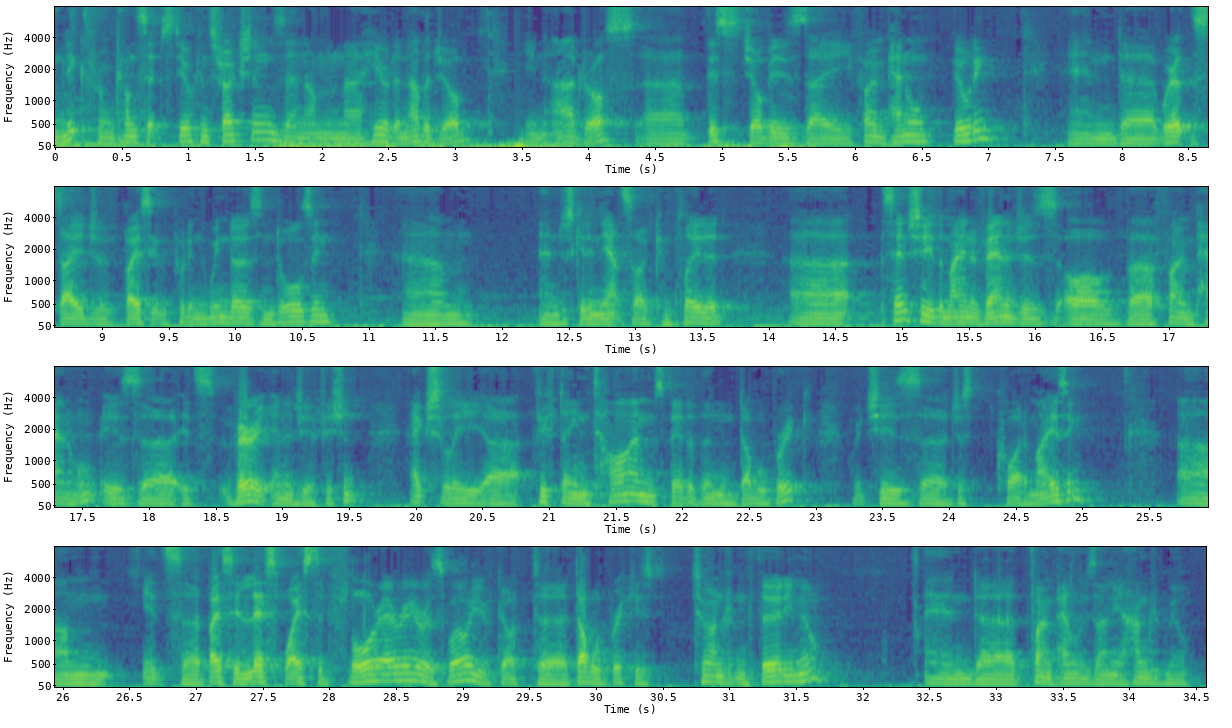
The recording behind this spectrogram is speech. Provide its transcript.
Nick from Concept Steel Constructions and I'm uh, here at another job in Ardross. Uh, this job is a foam panel building and uh, we're at the stage of basically putting the windows and doors in um, and just getting the outside completed. Uh, essentially the main advantages of uh, foam panel is uh, it's very energy efficient, actually 15 times better than double brick which is just quite amazing. Um, it's uh, basically less wasted floor area as well. You've got uh, double brick is 230 mil and uh, foam panel is only 100 mil.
